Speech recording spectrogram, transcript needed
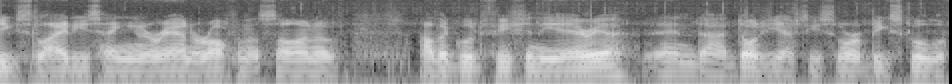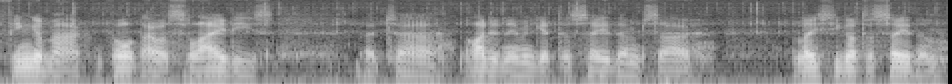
Big slaties hanging around are often a sign of other good fish in the area and uh, Dodgy actually saw a big school of finger mark and thought they were slaties but uh, I didn't even get to see them so at least he got to see them.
